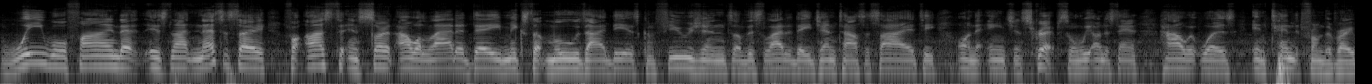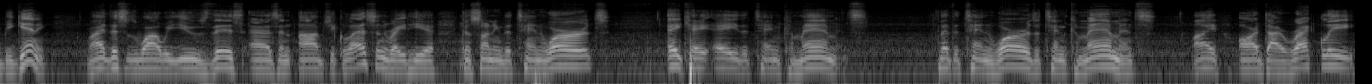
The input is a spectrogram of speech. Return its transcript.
we will find that it's not necessary for us to insert our latter day mixed up moods, ideas, confusions of this latter day Gentile society on the ancient scripts when we understand how it was intended from the very beginning. Right? This is why we use this as an object lesson right here concerning the 10 words, aka the 10 commandments. That the 10 words, the 10 commandments, right, are directly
